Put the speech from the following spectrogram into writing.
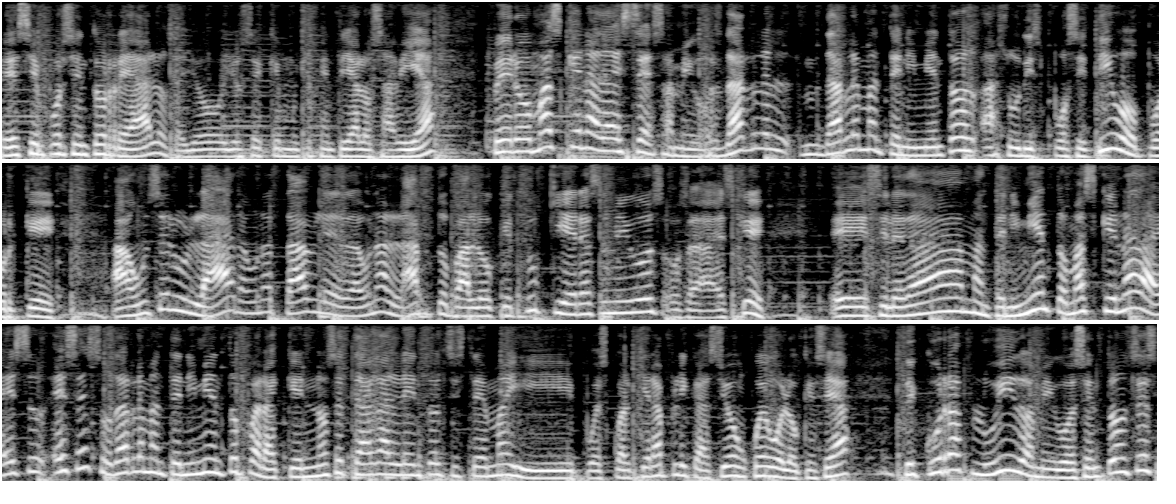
es 100% real. O sea, yo, yo sé que mucha gente ya lo sabía. Pero más que nada es eso amigos, darle, darle mantenimiento a su dispositivo porque a un celular, a una tablet, a una laptop, a lo que tú quieras amigos, o sea, es que eh, se le da mantenimiento, más que nada, eso es eso, darle mantenimiento para que no se te haga lento el sistema y pues cualquier aplicación, juego, lo que sea, te curra fluido amigos. Entonces,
